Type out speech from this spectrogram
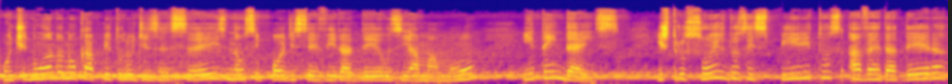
Continuando no capítulo 16, não se pode servir a Deus e a Mamon. Item 10. Instruções dos Espíritos à verdadeira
